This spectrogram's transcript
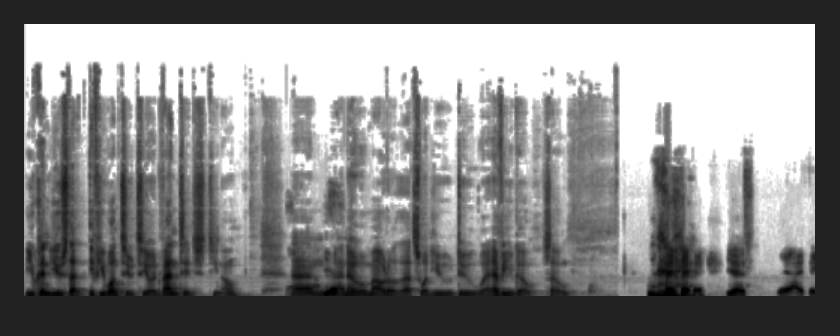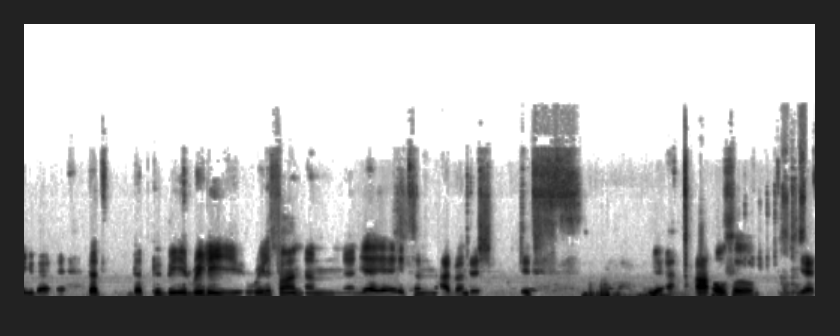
you can use that if you want to to your advantage you know and Yeah. i know mauro that's what you do wherever you go so yes. Yeah, I think that that that could be really really fun and and yeah yeah it's an advantage. It's yeah. Uh, also yes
